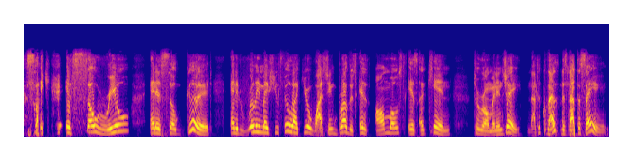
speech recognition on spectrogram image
it's like it's so real and it's so good and it really makes you feel like you're watching brothers. It almost is akin to Roman and Jey. Not, not it's not the same,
